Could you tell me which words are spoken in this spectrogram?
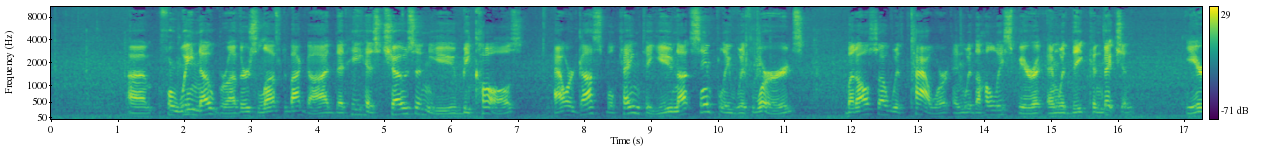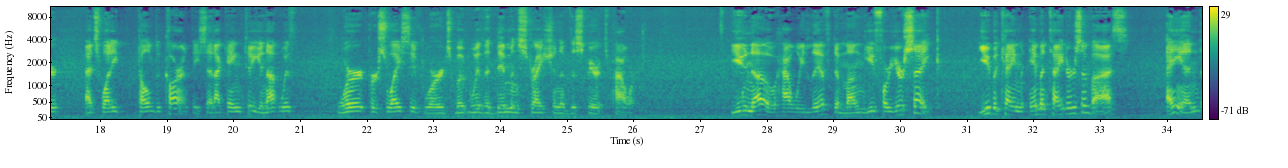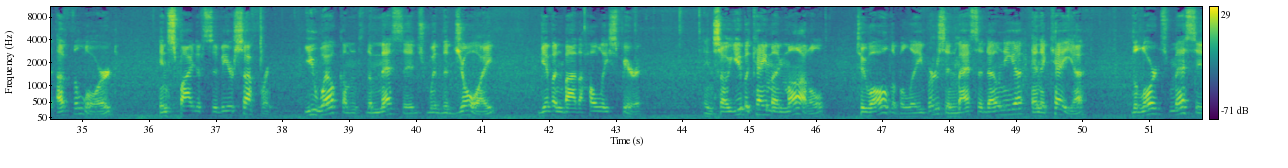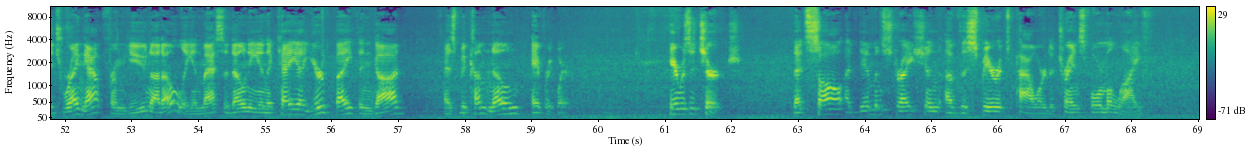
Um, For we know, brothers, loved by God, that He has chosen you because our gospel came to you not simply with words but also with power and with the Holy Spirit and with deep conviction. Here, that's what he told the Corinth. He said, I came to you not with word persuasive words, but with a demonstration of the Spirit's power. You know how we lived among you for your sake. You became imitators of us and of the Lord in spite of severe suffering. You welcomed the message with the joy given by the Holy Spirit. And so you became a model to all the believers in Macedonia and Achaia. The Lord's message rang out from you not only in Macedonia and Achaia, your faith in God has become known everywhere. Here was a church that saw a demonstration of the Spirit's power to transform a life.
